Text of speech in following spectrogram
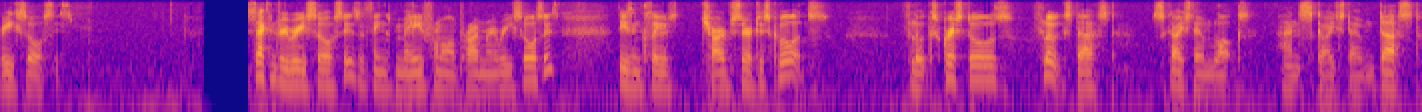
resources. Secondary resources are things made from our primary resources. These include charged Certus quartz, Fluix crystals, Fluix dust, Skystone blocks, and Skystone dust.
